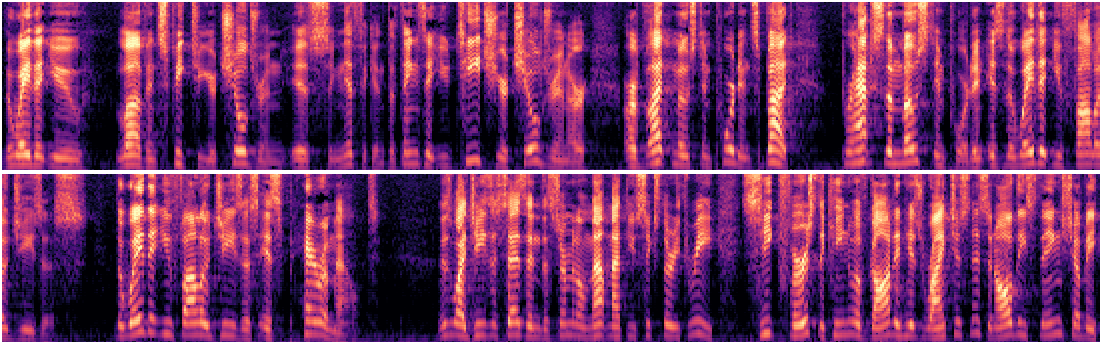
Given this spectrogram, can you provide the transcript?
The way that you love and speak to your children is significant. The things that you teach your children are, are of utmost importance, but perhaps the most important is the way that you follow Jesus. The way that you follow Jesus is paramount. This is why Jesus says in the Sermon on the Mount, Matthew 6.33, Seek first the kingdom of God and his righteousness, and all these things shall be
